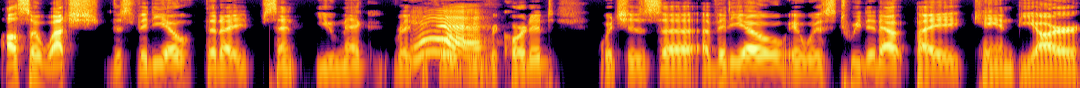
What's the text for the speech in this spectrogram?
also, watch this video that I sent you, Meg, right yeah. before we recorded, which is uh, a video. It was tweeted out by KNBR,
